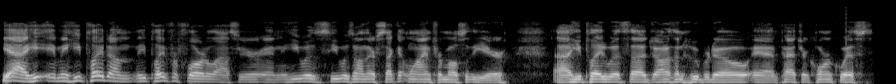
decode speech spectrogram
Yeah, he, I mean, he played on he played for Florida last year, and he was he was on their second line for most of the year. Uh, he played with uh, Jonathan Huberdeau and Patric Hornqvist,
